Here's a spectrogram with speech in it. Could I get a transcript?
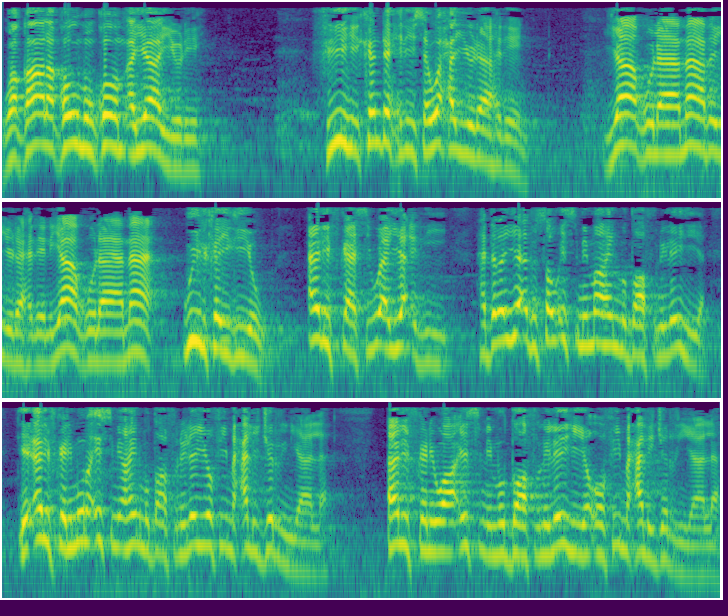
wa qaala qowmun qoom ayaa yidhi fiihi kan dhexdiisa waxay yidhaahdeen yaa ghulaamaa bay yidhaahdeen yaa ghulaamaa wiilkaygiiyow alifkaasi waa ya-dii haddaba ya-du saw ismi ma ahayn mudaafun ilayhiya dee alifkani muna ismi ahayn mudaafun ilayhi oo fii maxalli jarin yaalla alifkani waa ismi mudaafun ilayhiya oo fii maxalli jarin yaalla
